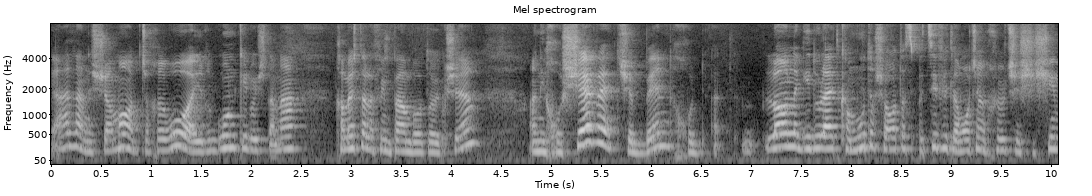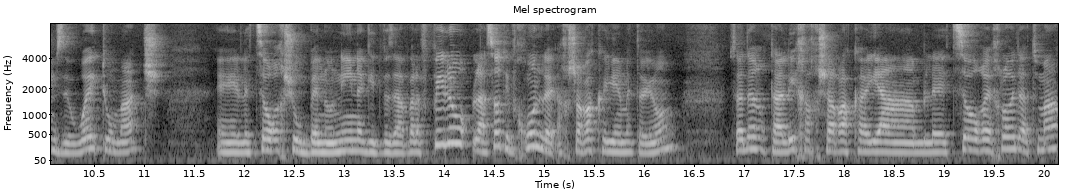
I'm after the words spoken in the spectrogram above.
יאללה, נשמות, שחררו, הארגון כאילו השתנה חמשת אלפים פעם באותו הקשר. אני חושבת שבין חוד... לא נגיד אולי את כמות השעות הספציפית, למרות שאני חושבת ש-60 זה way too much, לצורך שהוא בינוני נגיד וזה, אבל אפילו לעשות אבחון להכשרה קיימת היום, בסדר? תהליך הכשרה קיים, לצורך, לא יודעת מה,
